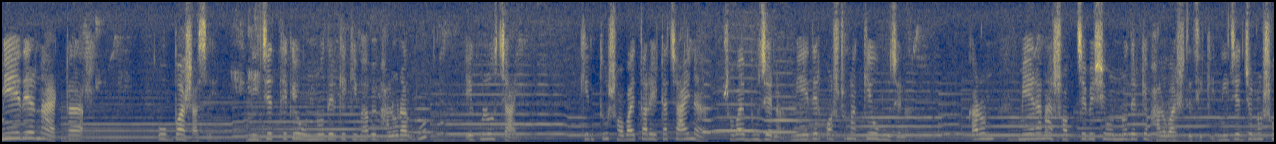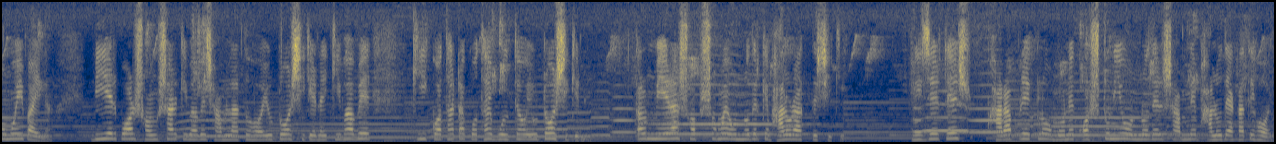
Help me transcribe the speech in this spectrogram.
মেয়েদের না একটা অভ্যাস আছে, নিজের থেকে অন্যদেরকে কীভাবে ভালো রাখব, এগুলো চাই। কিন্তু সবাই তো আর এটা চায় না, সবাই বুঝে না। মেয়েদের কষ্ট না কেউ বুঝে না। কারণ মেয়েরা না সবচেয়ে বেশি অন্যদেরকে ভালোবাসতে শিখে, নিজের জন্য সময় পায় না। বিয়ের পর সংসার কীভাবে সামলাতে হয় ওটাও শিখে নেয়, কীভাবে কি কথাটা কোথায় বলতে হয় ওটাও শিখে নেয়। কারণ মেয়েরা সব সময় অন্যদেরকে ভালো রাখতে শিখে। নিজেকে খারাপ রেখলেও মনে কষ্ট নিয়ে অন্যদের সামনে ভালো দেখাতে হয়,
